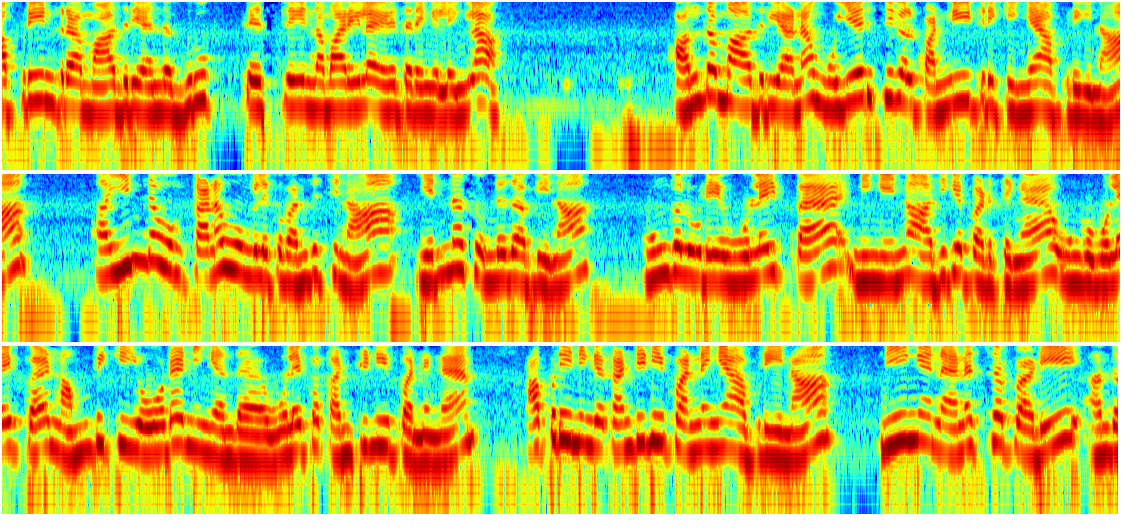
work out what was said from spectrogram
அப்படின்ற மாதிரி அந்த குரூப் டெஸ்ட்டு இந்த மாதிரிலாம் எழுதுறீங்க இல்லைங்களா? அந்த மாதிரியான முயற்சிகள் பண்ணிட்டு இருக்கீங்க அப்படின்னா இந்த உங்க கனவு உங்களுக்கு வந்துச்சுன்னா என்ன சொல்லுது அப்படின்னா உங்களுடைய உழைப்பை நீங்கள் இன்னும் அதிகப்படுத்துங்க. உங்கள் உழைப்பை நம்பிக்கையோடு நீங்கள் அந்த உழைப்பை கண்டினியூ பண்ணுங்கள் அப்படி நீங்கள் கண்டினியூ பண்ணீங்க அப்படின்னா நீங்கள் நினச்சபடி அந்த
